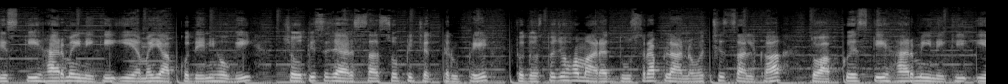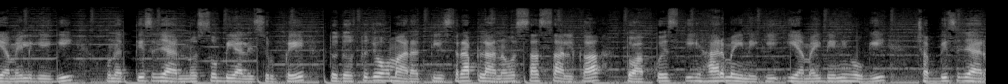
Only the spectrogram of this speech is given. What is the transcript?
इसकी हर महीने की ईएमआई आपको देनी होगी। चौतीस हज़ार सात सौ पिछहत्तर रूपए। तो दोस्तों, जो हमारा दूसरा प्लान हो छह साल का तो आपको इसकी हर महीने की ईएमआई लगेगी। उनतीस हज़ार नौ सौ बयालीस रूपए। तो दोस्तों, जो हमारा तीसरा प्लान है वो सात साल का तो आपको इसकी हर महीने की ईएमआई देनी होगी छब्बीस हज़ार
